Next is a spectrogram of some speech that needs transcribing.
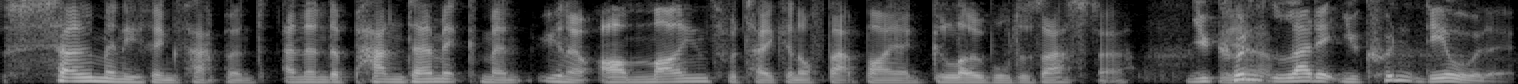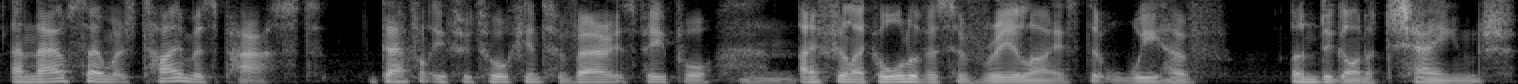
so many things happened and then the pandemic meant you know our minds were taken off that by a global disaster. You couldn't let it, you couldn't deal with it. and now so much time has passed definitely through talking to various people mm. i feel like all of us have realized that we have undergone a change.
